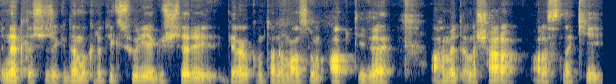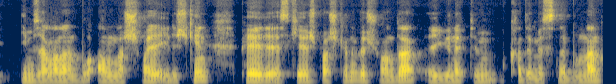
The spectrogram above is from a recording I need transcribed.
netleşecek. Demokratik Suriye Güçleri Genel Komutanı Mazlum Abdi ve Ahmet El-Şara arasındaki imzalanan bu anlaşmaya ilişkin PYD eski eş başkanı ve şu anda e, yönetim kademesinde bulunan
